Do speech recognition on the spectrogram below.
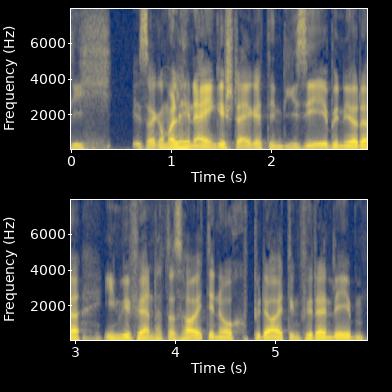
dich ich sage mal, hineingesteigert in diese Ebene oder inwiefern hat das heute noch Bedeutung für dein Leben?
